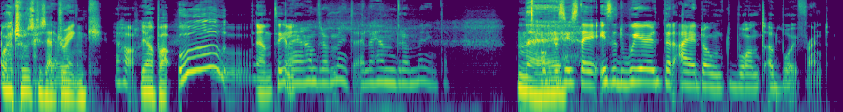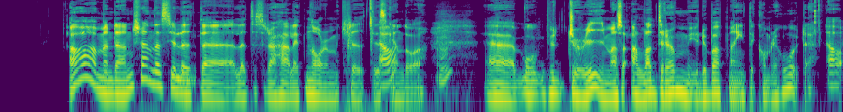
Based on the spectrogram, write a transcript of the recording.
Och jag trodde du skulle säga drink. jaha. Jag bara, ooh, en till. Nej, han drömmer inte, eller hen drömmer inte. Och det Nej. sista är, is it weird that I don't want a boyfriend? Ja, men den kändes ju lite, lite sådär härligt normkritisk Ja. ändå. Mm. Eh, och dream, alltså alla drömmer ju, det är bara att man inte kommer ihåg det. Ja.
